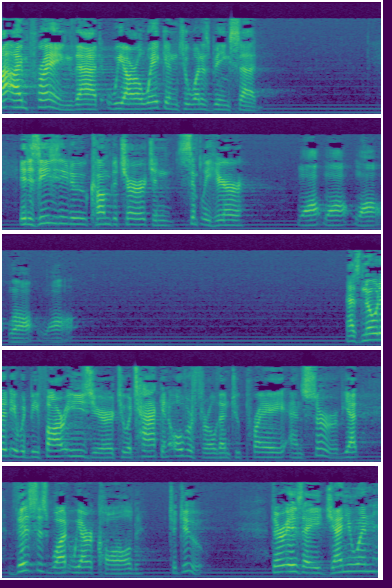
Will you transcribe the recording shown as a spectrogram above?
I'm praying that we are awakened to what is being said. It is easy to come to church and simply hear wah, wah, wah, wah, wah. As noted, it would be far easier to attack and overthrow than to pray and serve. Yet, this is what we are called to do. There is a genuine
